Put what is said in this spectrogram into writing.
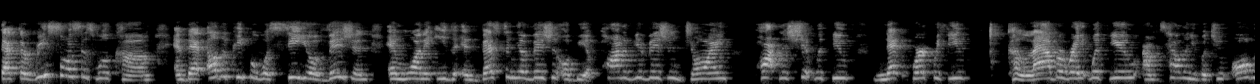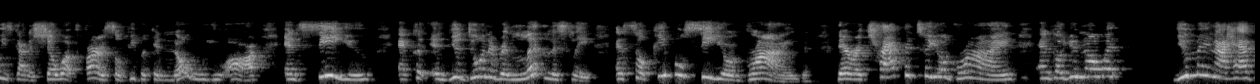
that the resources will come and that other people will see your vision and want to either invest in your vision or be a part of your vision, join partnership with you, network with you, collaborate with you. I'm telling you, but you always got to show up first so people can know who you are and see you and, and you're doing it relentlessly. And so people see your grind. They're attracted to your grind and go, you know what? You may not have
